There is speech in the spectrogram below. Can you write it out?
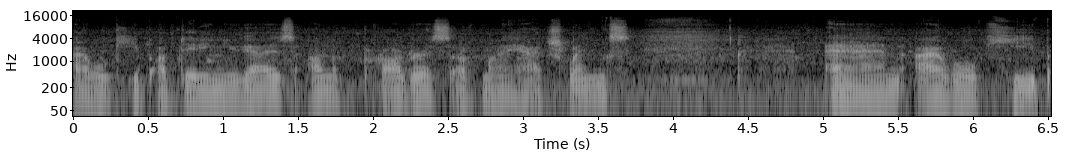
I will keep updating you guys on the progress of my hatchlings. And I will keep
